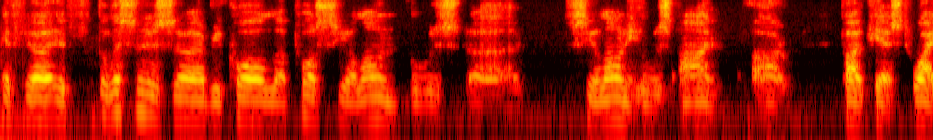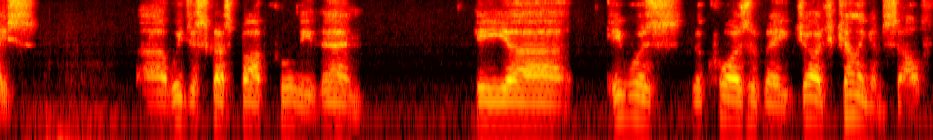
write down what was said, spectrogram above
If uh, if the listeners uh, recall uh, Paul Ciolino, who was Ciolino, who was on our podcast twice, uh, we discussed Bob Cooley then. He uh, he was the cause of a judge killing himself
